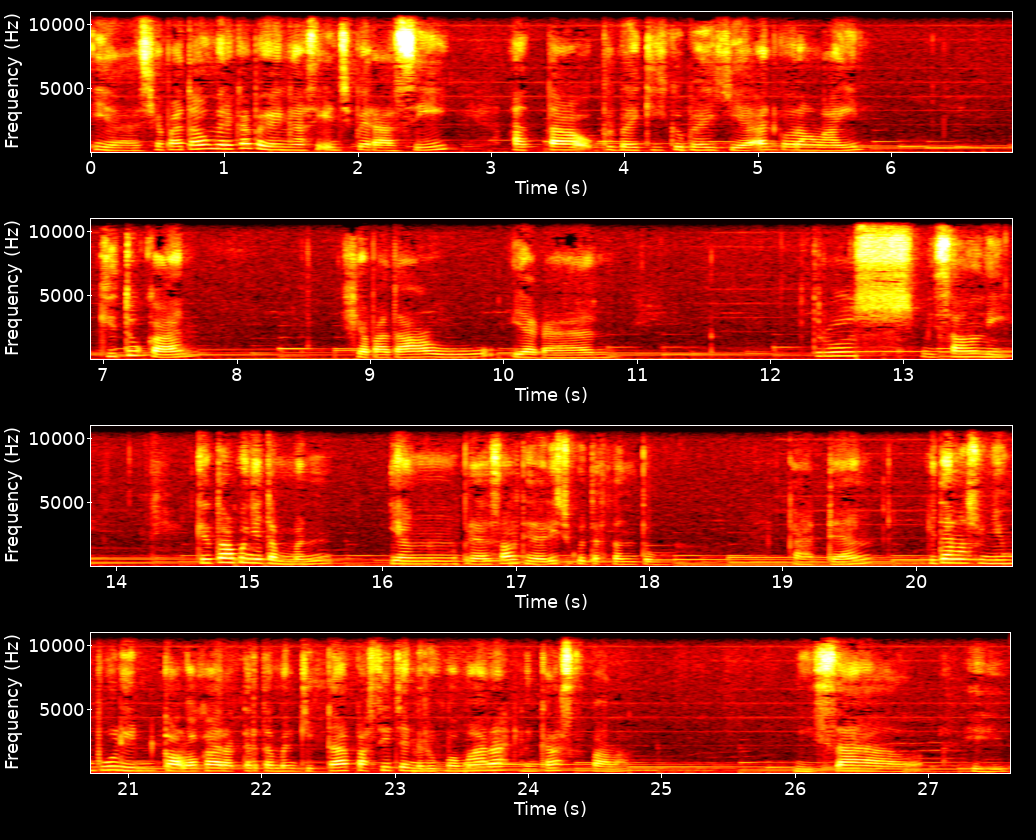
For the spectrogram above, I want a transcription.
ya siapa tahu mereka pengen ngasih inspirasi atau berbagi kebahagiaan ke orang lain. Gitu kan siapa tahu ya kan? Terus misal nih kita punya temen yang berasal dari suku tertentu. Kadang kita langsung nyimpulin kalau karakter teman kita pasti cenderung pemarah dan keras kepala. Misal hehe.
